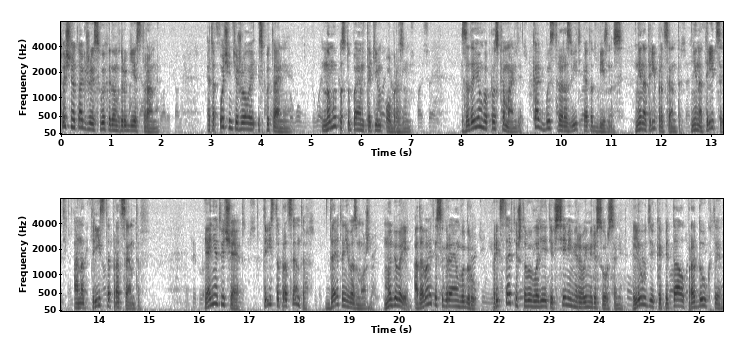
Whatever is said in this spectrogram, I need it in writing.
Точно так же и с выходом в другие страны. Это очень тяжелое испытание, но мы поступаем таким образом. Задаем вопрос команде, как быстро развить этот бизнес. Не на 3%, не на 30%, а на 300%. И они отвечают, 300%? Да это невозможно. Мы говорим, а давайте сыграем в игру. Представьте, что вы владеете всеми мировыми ресурсами. Люди, капитал, продукты.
